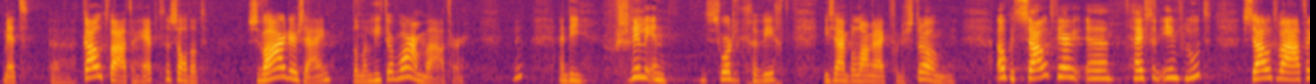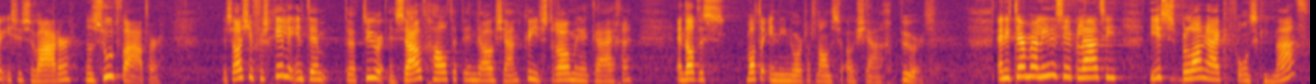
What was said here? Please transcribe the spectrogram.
met uh, koud water hebt, dan zal dat zwaarder zijn dan een liter warm water. En die verschillen in soortelijk gewicht die zijn belangrijk voor de stromingen. Ook het zout uh, heeft een invloed. Zoutwater is dus zwaarder dan zoetwater. Dus als je verschillen in temperatuur en zoutgehalte hebt in de oceaan, kun je stromingen krijgen. En dat is wat er in die Noord-Atlantische Oceaan gebeurt. En die thermaline circulatie die is dus belangrijk voor ons klimaat.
